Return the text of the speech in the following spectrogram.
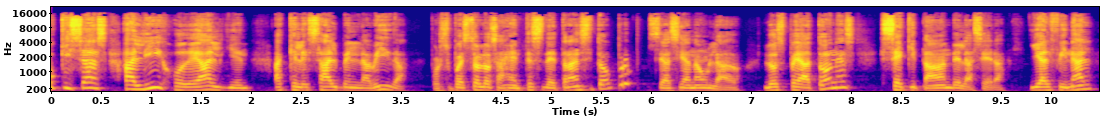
O quizás al hijo de alguien a que le salven la vida. Por supuesto, los agentes de tránsito se hacían a un lado. Los peatones se quitaban de la acera. Y al final,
